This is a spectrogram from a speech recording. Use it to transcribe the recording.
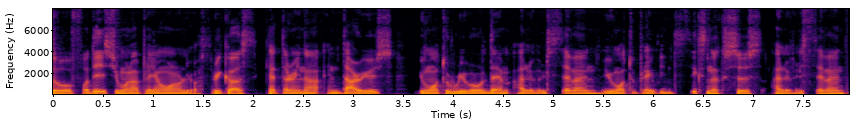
So for this, you want to play on your three costs, Katarina and Darius. You want to reroll them at level 7. You want to play with 6 Noxus at level 7.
